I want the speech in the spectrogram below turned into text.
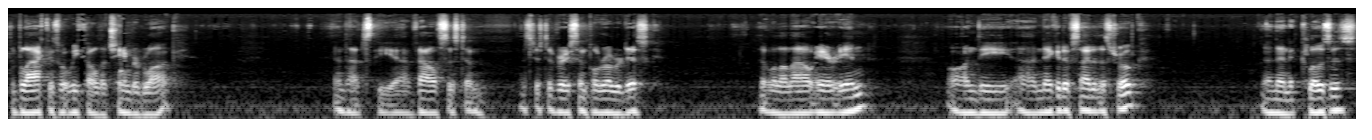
The black is what we call the chamber block. And that's the uh, valve system. It's just a very simple rubber disc that will allow air in on the uh, negative side of the stroke. And then it closes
